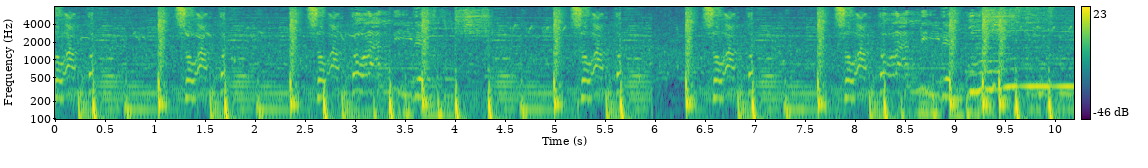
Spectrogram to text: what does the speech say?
So I thought, so I thought, so I thought I needed. So I thought, so I thought, so I thought I needed. Ooh.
